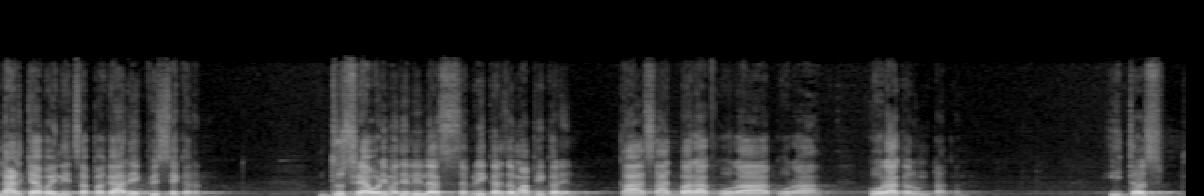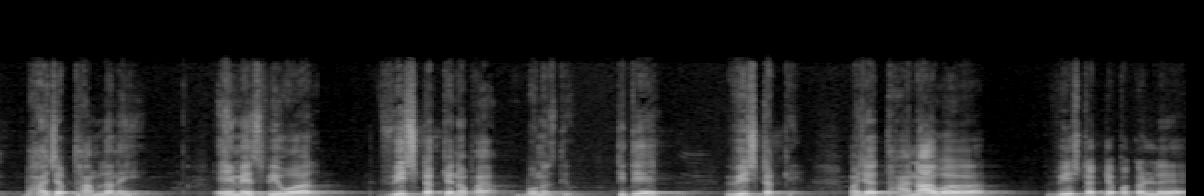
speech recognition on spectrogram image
लाडक्या बहिणीचा पगार एकवीसशे करेल. दुसऱ्या ओळीमध्ये लिहिलं सगळी कर्जमाफी करेल. का? सातबारा कोरा कोरा कोरा करून टाकन. इथंच भाजप थांबलं नाही. एम एस पीवर वीस टक्के नफा बोनस देऊ. किती? वीस टक्के. म्हणजे धानावर वीस टक्के पकडले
